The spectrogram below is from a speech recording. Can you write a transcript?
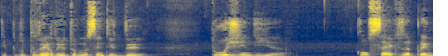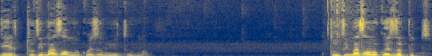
Tipo, do poder do YouTube no sentido de tu hoje em dia consegues aprender tudo e mais alguma coisa no YouTube, mano. Tudo e mais alguma coisa, puto.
